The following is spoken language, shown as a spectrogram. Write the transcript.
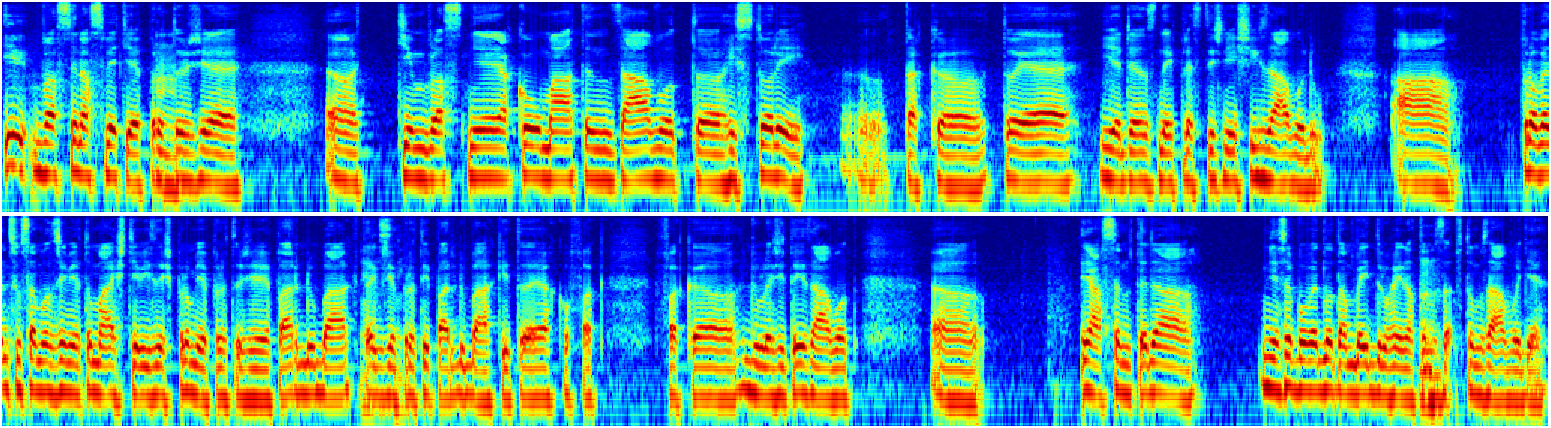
i vlastně na světě, protože uh, tím vlastně, jakou má ten závod uh, historii, tak to je jeden z nejprestižnějších závodů. A pro Vencu samozřejmě to má ještě víc než pro mě, protože je pár dubák, Jasný. takže pro ty pár dubáky to je jako fakt, fakt uh, důležitý závod. Uh, já jsem teda, mně se povedlo tam být druhý na tom, hmm. v tom závodě.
